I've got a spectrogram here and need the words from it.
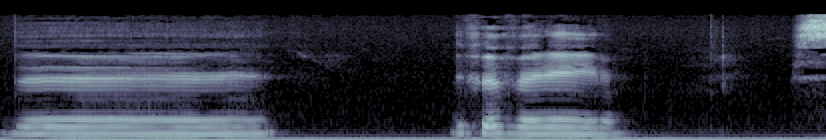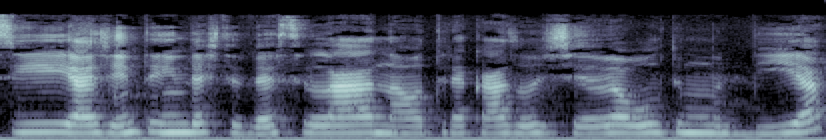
de, de fevereiro. Se a gente ainda estivesse lá na outra casa, hoje é o último dia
